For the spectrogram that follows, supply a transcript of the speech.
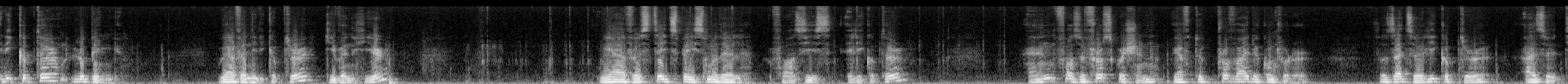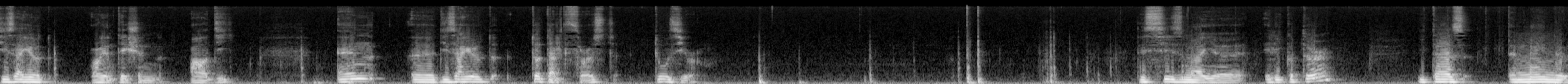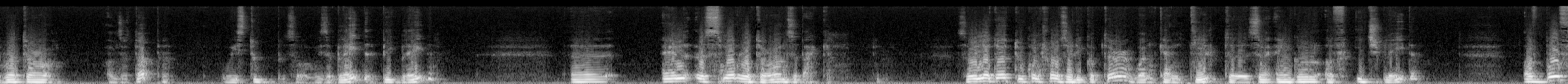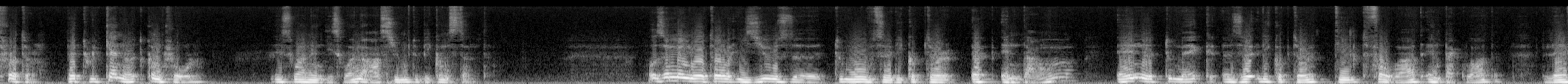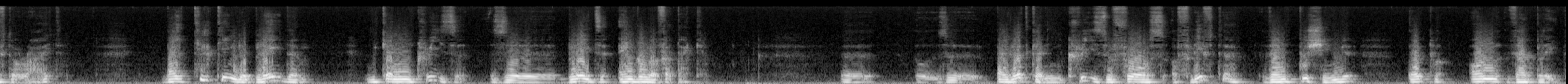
helicopter looping. We have an helicopter given here. We have a state space model for this helicopter. And for the first question, we have to provide a controller so that the helicopter has a desired orientation RD and a desired total thrust to zero. This is my uh, helicopter. It has a main rotor on the top with two, so with a blade, big blade, uh, and a small rotor on the back. So in order to control the helicopter, one can tilt uh, the angle of each blade of both rotor, but we cannot control this one and this one are assumed to be constant. So the main rotor is used uh, to move the helicopter up and down and to make the helicopter tilt forward and backward, left or right. By tilting the blade, we can increase the blade's angle of attack. Uh, the pilot can increase the force of lift, then pushing up on that blade.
